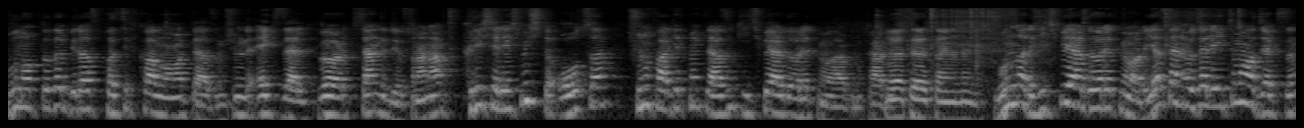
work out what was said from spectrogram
bu noktada biraz pasif kalmamak lazım. Şimdi Excel, Word sen de diyorsun. Hani artık klişeleşmiş de olsa şunu fark etmek lazım ki hiçbir yerde öğretmiyorlar bunu kardeşim. Evet evet aynen öyle. Bunları hiçbir yerde öğretmiyorlar. Ya sen özel eğitim alacaksın,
